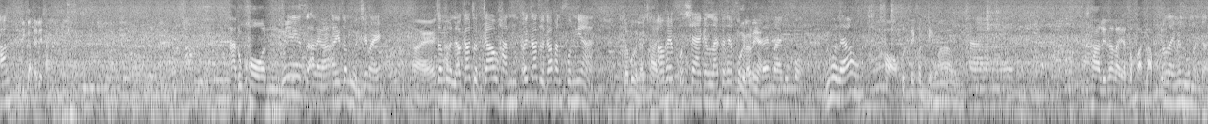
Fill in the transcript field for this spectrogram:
ฮะกินก่อนได้เลยค่ะอ่ ทุกคนไม่จะอะไรนะ อันนี้จะหมื่นใช่ไหมไหนจะหมื่นแล้ว 9.9 พันเอ้ย 9.9 พันคนเนี่ย จะหมื่นแล้วใช่ เอาให้แชร์กันไลฟ์กันให้ครบหมื่นแล้วเนี่ย ได้ไหมทุกคนหมื่นแล้วขอคุณเป็นคนเก่งมากค่ะชาลิ้นอะไรอะสมบัติลับอะไรไม่รู้เหมือนกัน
